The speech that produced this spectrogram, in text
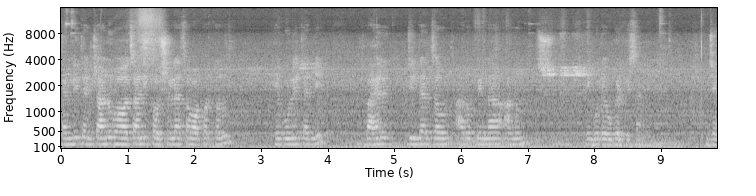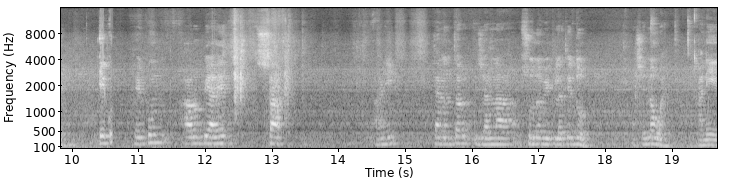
त्यांनी त्यांच्या अनुभवाचा आणि कौशल्याचा वापर करून हे गुन्हे त्यांनी बाहेर जिल्ह्यात जाऊन आरोपींना आणून हे गुन्हे उघडकीस जय हिंद. एकूण एकूण आरोपी आहेत सात आणि त्यानंतर ज्यांना सोनं विकलं ते दोन. असे नऊ आहेत. आणि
